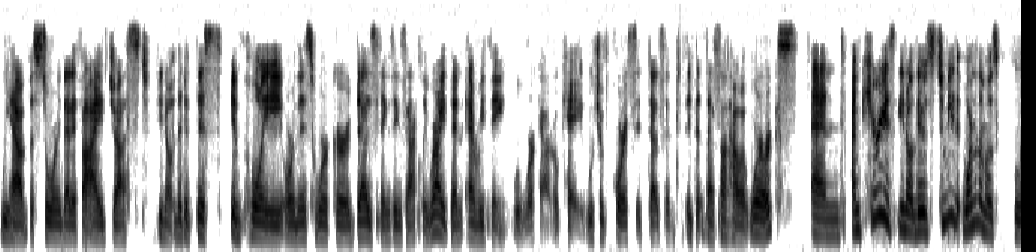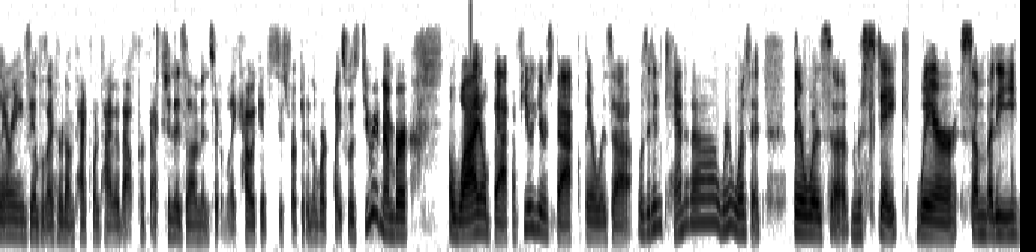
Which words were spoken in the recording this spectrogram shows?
we have the story that if I just, you know, that if this employee or this worker does things exactly right, then everything will work out okay, which of course it doesn't. It, that's not how it works. And I'm curious, you know, there's to me one of the most glaring examples I heard unpacked one time about perfectionism and sort of like how it gets disrupted in the workplace was do you remember a while back, a few years back, there was a, was it in Canada? Where was it? There was a mistake where somebody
